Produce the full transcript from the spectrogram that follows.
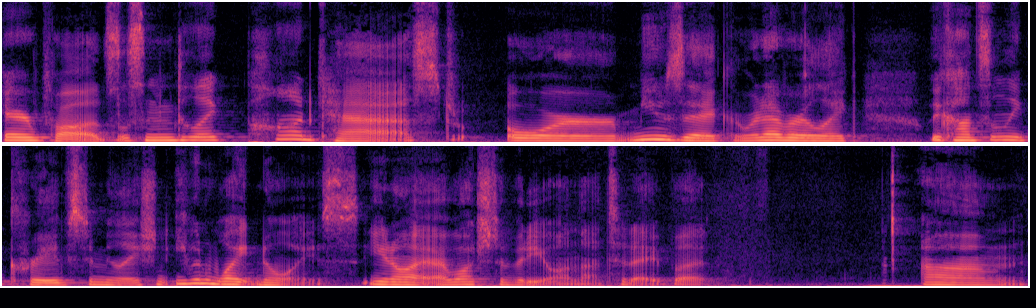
AirPods, listening to like podcast or music or whatever. Like we constantly crave stimulation, even white noise. You know, I, I watched a video on that today, but um,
